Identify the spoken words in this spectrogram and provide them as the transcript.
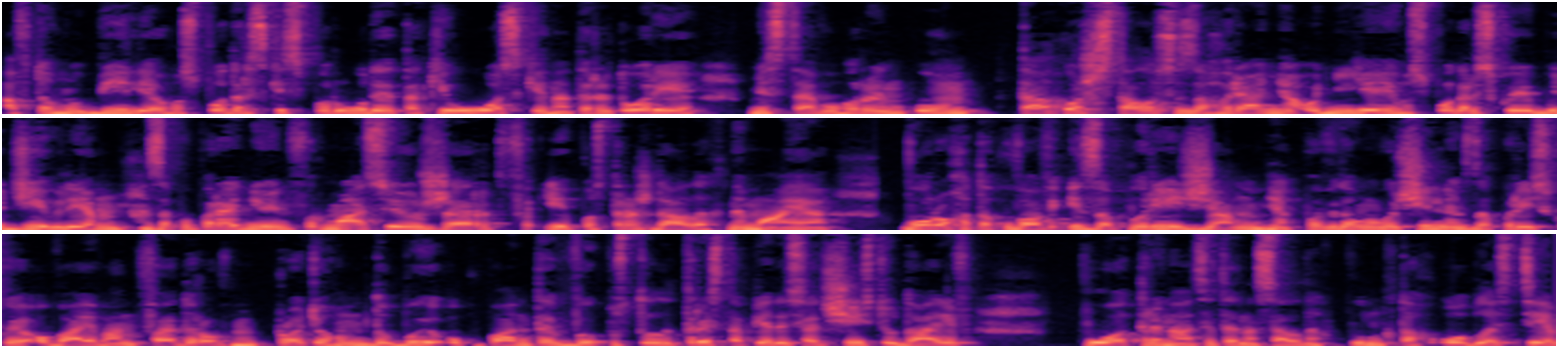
автомобілі, господарські споруди та кіоски на території місцевого ринку. Також сталося загоряння однієї господарської будівлі. За попередньою інформацією, жертв і постраждалих немає. Ворог атакував і Запоріжжя. Як повідомив очільник Запорізької ОВА Іван Федоров, протягом доби окупанти випустили 356 ударів по 13 населених пунктах області.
